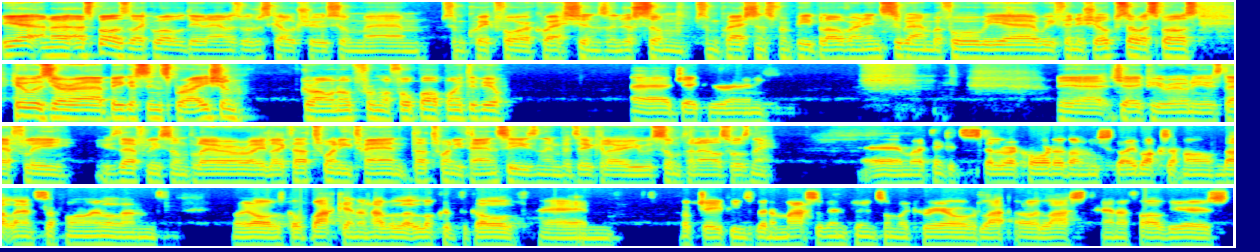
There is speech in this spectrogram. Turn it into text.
Yeah, and I, I, suppose like what we'll do now is we'll just go through some um, some quick four questions and just some some questions from people over on Instagram before we uh, we finish up. So I suppose who was your uh, biggest inspiration growing up from a football point of view? Uh, JP Rooney. yeah, JP Rooney was definitely he was definitely some player. All right, like that 2010 that 2010 season in particular, he was something else, wasn't he? Um, I think it's still recorded on my skybox at home that Leinster final, and I always go back in and have a little look at the goal. Um, look, JP's been a massive influence on my career over the uh, last 10 or 12 years,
